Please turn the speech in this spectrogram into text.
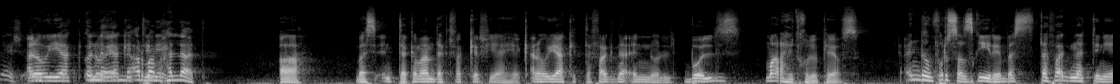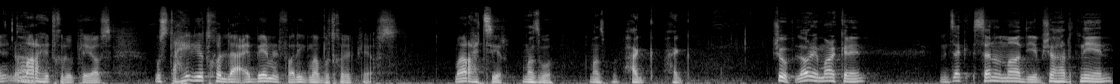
ليش؟ أنا وياك- قلنا وياك إن أربع. محلات. آه بس أنت كمان بدك تفكر فيها هيك. أنا وياك اتفقنا إنه البولز ما راح يدخلوا ال playoffs عندهم فرصة صغيرة بس اتفقنا التنين إنه آه. ما راح يدخلوا ال playoffs مستحيل يدخل لاعبين من الفريق ما بدخل ال playoffs ما راح تصير. مزبوط مزبوط. حق حق. شوف لوري ماركنن متذكر السنة الماضية بشهر اثنين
